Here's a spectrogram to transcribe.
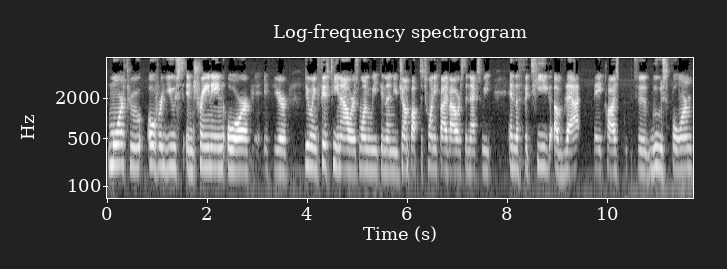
more through overuse in training, or if you're doing 15 hours one week and then you jump up to 25 hours the next week, and the fatigue of that may cause you to lose form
